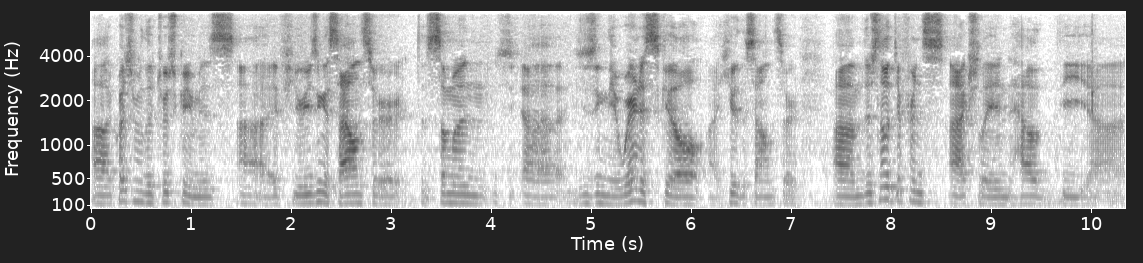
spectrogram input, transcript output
Uh, question for the Twitch stream is: uh, If you're using a silencer, does someone uh, using the awareness skill uh, hear the silencer? Um, there's no difference actually in how the uh,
